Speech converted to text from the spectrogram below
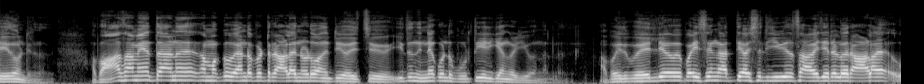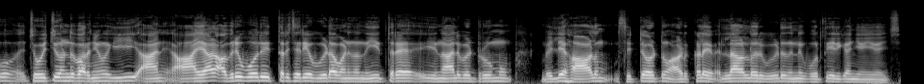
ചെയ്തുകൊണ്ടിരുന്നത്. അപ്പോൾ ആ സമയത്താണ് നമുക്ക് വേണ്ടപ്പെട്ട ഒരാൾ എന്നോട് വന്നിട്ട് ചോദിച്ച് ഇത് നിന്നെ കൊണ്ട് പൂർത്തീകരിക്കാൻ കഴിയുമോ എന്നുള്ളത്? അപ്പോൾ ഇത് വലിയ പൈസയും അത്യാവശ്യ ജീവിത സാഹചര്യമുള്ള ഒരാളെ ചോദിച്ചുകൊണ്ട് പറഞ്ഞു ഈ അയാൾ അവർ പോലും ഇത്ര ചെറിയ വീടാണ് പണിയുന്നത് നീ ഇത്ര ഈ നാല് ബെഡ്റൂമും വലിയ ഹാളും സിറ്റൗട്ടും അടുക്കളയും എല്ലാം ഉള്ള ഒരു വീട് നിനക്ക് പൂർത്തീകരിക്കാൻ ചോദിച്ചു.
